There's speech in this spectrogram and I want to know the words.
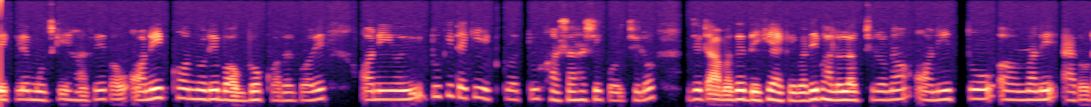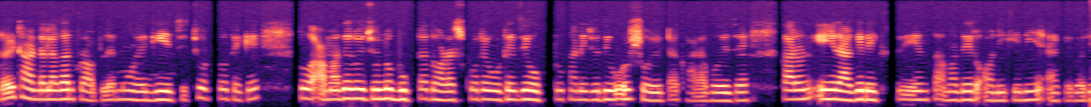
দেখলে মুচকি হাসে। তাও অনেকক্ষণ ধরে বক বক করার পরে অনি ওই টুকিটাকি একটু একটু হাসাহাসি করছিল, যেটা আমাদের দেখে একেবারেই ভালো লাগছিল না। অনির তো মানে এতটাই ঠান্ডা লাগার প্রবলেম হয়ে গিয়েছে ছোট্ট থেকে, তো আমাদের ওই জন্য বুকটা ধড়াস করে ওঠে যে, একটুখানি যদি ওর শরীরটা খারাপ হয়ে যায়। কারণ এর আগের এক্সপিরিয়েন্স আমাদের অনিকে নিয়ে একেবারে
